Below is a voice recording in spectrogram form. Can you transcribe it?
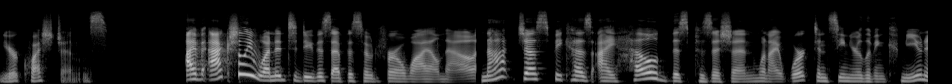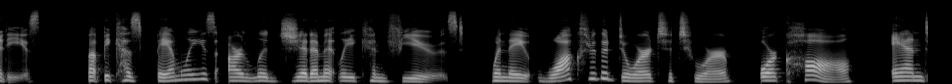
your questions. I've actually wanted to do this episode for a while now, not just because I held this position when I worked in senior living communities, but because families are legitimately confused when they walk through the door to tour or call and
